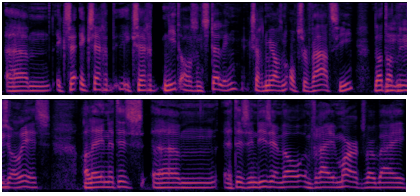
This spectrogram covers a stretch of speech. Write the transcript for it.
ehm, ik, zeg, ik, zeg het, ik zeg het niet als een stelling, ik zeg het meer als een observatie dat dat nu zo is. Alleen het is, ehm, het is in die zin wel een vrije markt waarbij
